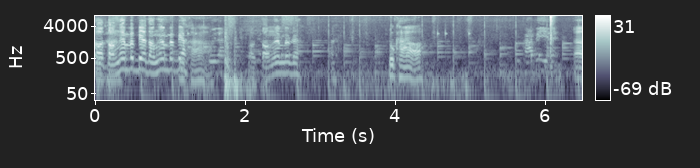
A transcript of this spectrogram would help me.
ต่อต่อเงินแป๊บเดียวต่อเงินแป๊บเดีลูยวกค้าคุยนะต่อต่อเงินแป๊บเดียว ลูกค้าเหรอ ลูกค้าพี่เนี่ยอ่า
